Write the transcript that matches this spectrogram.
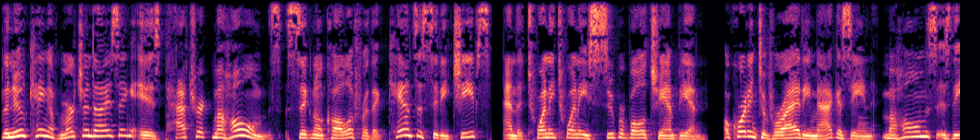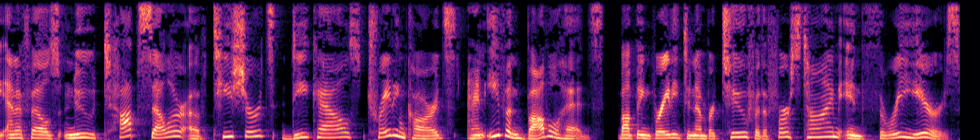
The new king of merchandising is Patrick Mahomes, signal caller for the Kansas City Chiefs and the 2020 Super Bowl champion. According to Variety magazine, Mahomes is the NFL's new top seller of t-shirts, decals, trading cards, and even bobbleheads, bumping Brady to number two for the first time in three years.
